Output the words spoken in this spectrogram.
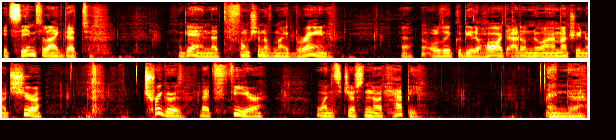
it seems like that again that function of my brain uh, although it could be the heart i don't know i'm actually not sure triggers that fear when it's just not happy. And uh,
